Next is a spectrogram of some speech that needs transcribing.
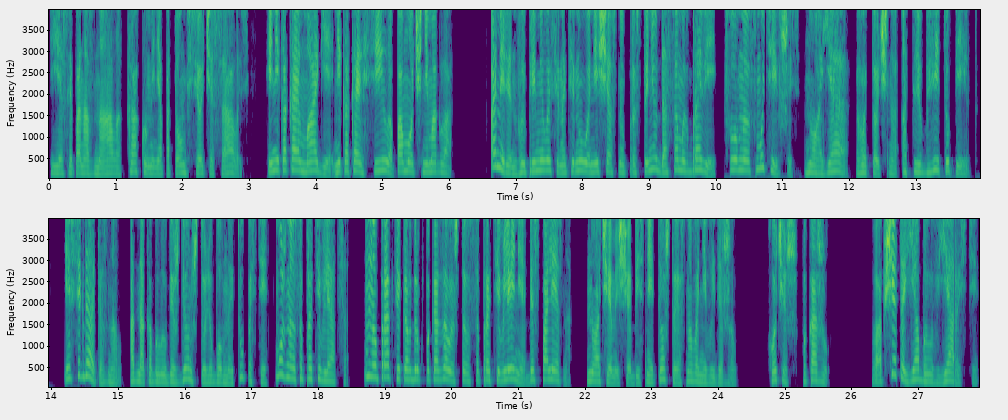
Если бы она знала, как у меня потом все чесалось. И никакая магия, никакая сила помочь не могла. Америн выпрямилась и натянула несчастную простыню до самых бровей, словно смутившись. Ну а я, вот точно, от любви тупеют. Я всегда это знал, однако был убежден, что любовной тупости можно сопротивляться. Но практика вдруг показала, что сопротивление бесполезно. Ну а чем еще объяснить то, что я снова не выдержал? Хочешь, покажу. Вообще-то я был в ярости,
